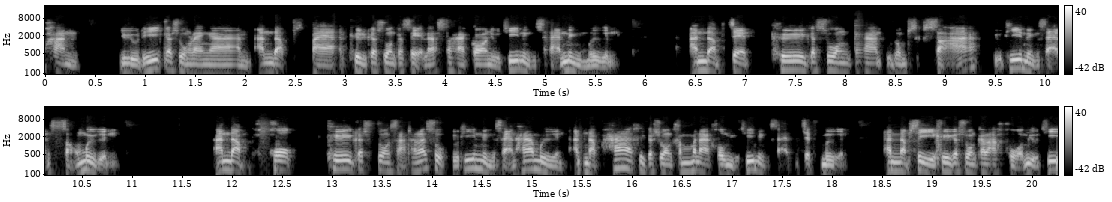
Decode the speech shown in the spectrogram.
49,000อยู่ที่กระทรวงแรงงาน อันดับ 8 คือกระทรวงเกษตรและสหกรณ์อยู่ที่1 1 0 0 0 0อันดับเจ็ดคือกระทรวงการอุดมศึกษาอยู่ที่หนึ่งแสนสองหมื่นอันดับหก คือกระทรวงสาธารณสุขอยู่ที่หนึ่งแสนห้าหมื่นอันดับห้าคือกระทรวงคมนาคมอยู่ที่หนึ่งแสนเจ็ดหมื่นอันดับสี่คือกระทรวงกลาโหมอยู่ที่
